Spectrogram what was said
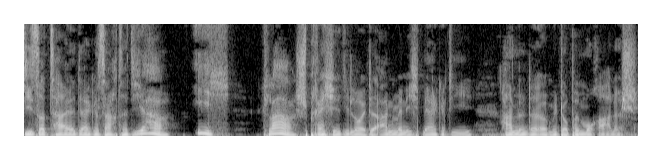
dieser Teil, der gesagt hat, ja, ich, klar, spreche die Leute an, wenn ich merke, die handeln da irgendwie doppelmoralisch.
